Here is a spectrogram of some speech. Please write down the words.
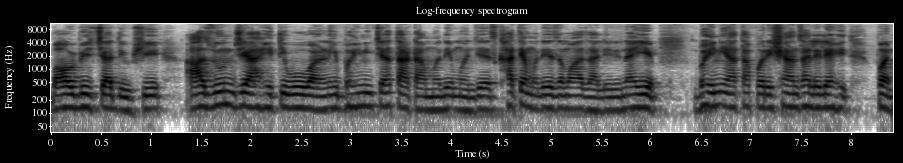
भाऊबीजच्या दिवशी अजून जी आहे ती ओवाळणी बहिणीच्या ताटामध्ये म्हणजेच खात्यामध्ये जमा झालेली नाही आहे बहिणी आता परेशान झालेल्या आहेत. पण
